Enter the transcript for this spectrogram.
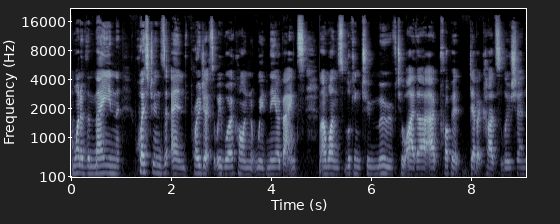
One of the main questions and projects that we work on with neobanks are ones looking to move to either a proper debit card solution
